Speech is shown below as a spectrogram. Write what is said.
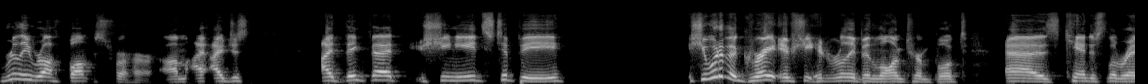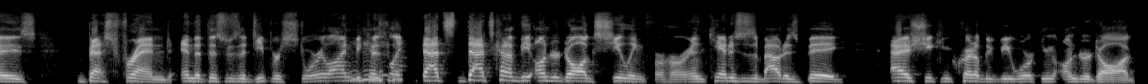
really rough bumps for her. Um, I, I just, I think that she needs to be. She would have been great if she had really been long term booked as Candice LeRae's best friend, and that this was a deeper storyline Mhm. because like that's that's kind of the underdog ceiling for her, and Candice is about as big as she can credibly be working underdog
